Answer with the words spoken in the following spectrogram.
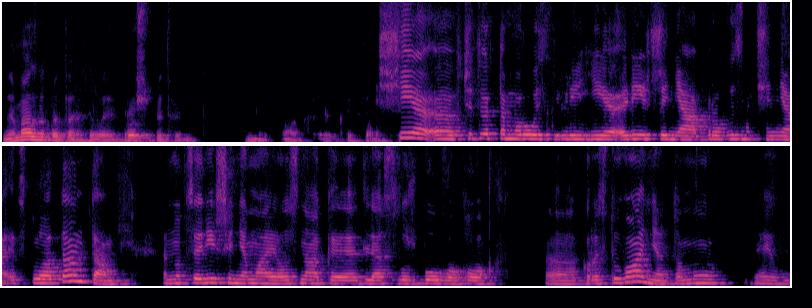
Нема запитань, колеги? Прошу підтримати. Ще е, в четвертому розділі є рішення про визначення експлуатанта. Ну, це рішення має ознаки для службового е, користування, тому я його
